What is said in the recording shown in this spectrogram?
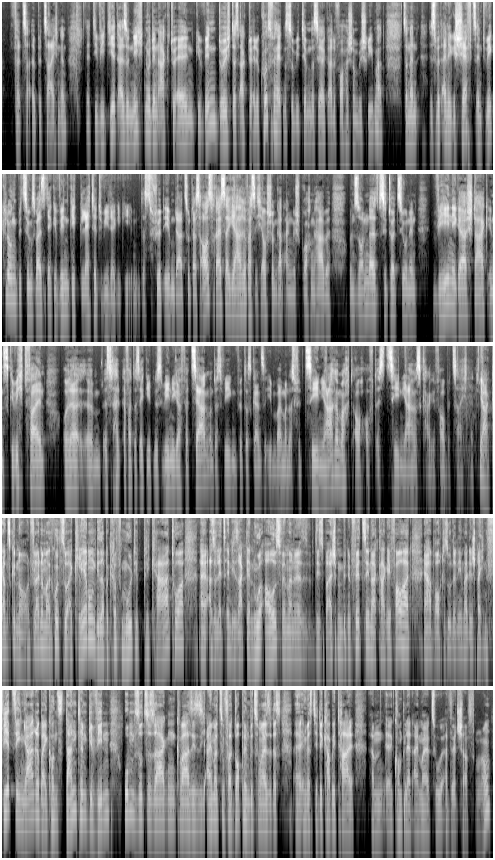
bezeichnen. Er dividiert also nicht nur den aktuellen Gewinn durch das aktuelle Kursverhältnis, so wie Tim das ja gerade vorher schon beschrieben hat, sondern es wird eine Geschäftsentwicklung beziehungsweise der Gewinn geglättet wiedergegeben. Das führt eben dazu, dass Ausreißerjahre, was ich auch schon gerade angesprochen habe, und Sondersituationen weniger stark ins Gewicht fallen oder ähm, ist halt einfach das Ergebnis weniger verzerren und deswegen wird das Ganze eben, weil man das für zehn Jahre macht, auch oft als zehn Jahres KGV bezeichnet. Ja, ganz genau. Und vielleicht nochmal kurz zur Erklärung, dieser Begriff Multiplikator, äh, also letztendlich sagt er nur aus, wenn man äh, dieses Beispiel mit dem 14er KGV hat, ja, braucht das Unternehmen halt entsprechend 14 Jahre bei konstantem Gewinn, um sozusagen quasi sich einmal zu verdoppeln, beziehungsweise das äh, investierte Kapital ähm, äh, komplett einmal zu erwirtschaften. Ne?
